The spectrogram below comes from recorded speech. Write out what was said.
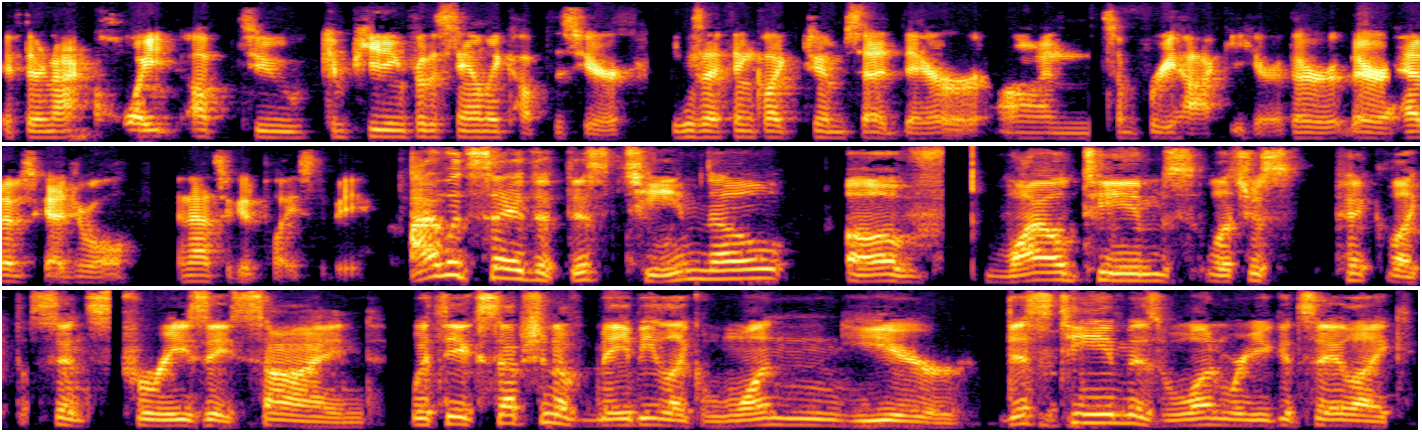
if they're not quite up to competing for the Stanley Cup this year, because I think, like Jim said, they're on some free hockey here. They're they're ahead of schedule, and that's a good place to be. I would say that this team, though, of Wild teams, let's just pick like since Parise signed, with the exception of maybe like one year. This mhm. team is one where you could say like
